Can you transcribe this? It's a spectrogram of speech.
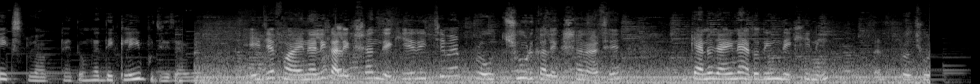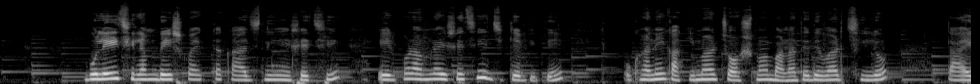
নেক্সট ব্লগটায় তোমরা দেখলেই বুঝে যাবে। এই যে ফাইনালি কালেকশন দেখিয়ে দিচ্ছি মানে প্রচুর কালেকশন আছে। কেন জানি না এতদিন দেখিনি প্রচুর। বলেই ছিলাম বেশ কয়েকটা কাজ নিয়ে এসেছি। এরপর আমরা এসেছি জিকেবিতে ওখানে কাকিমার চশমা বানাতে দেওয়ার ছিল। তাই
